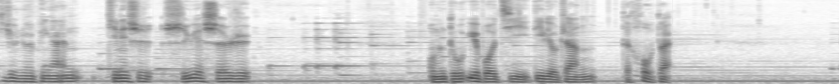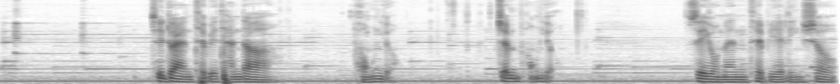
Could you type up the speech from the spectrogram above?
弟兄姊妹平安，今天是十月十二日，我们读约伯记第六章的后段。这段特别谈到朋友，真朋友，所以我们特别领受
